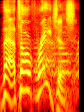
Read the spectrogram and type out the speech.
That's outrageous.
